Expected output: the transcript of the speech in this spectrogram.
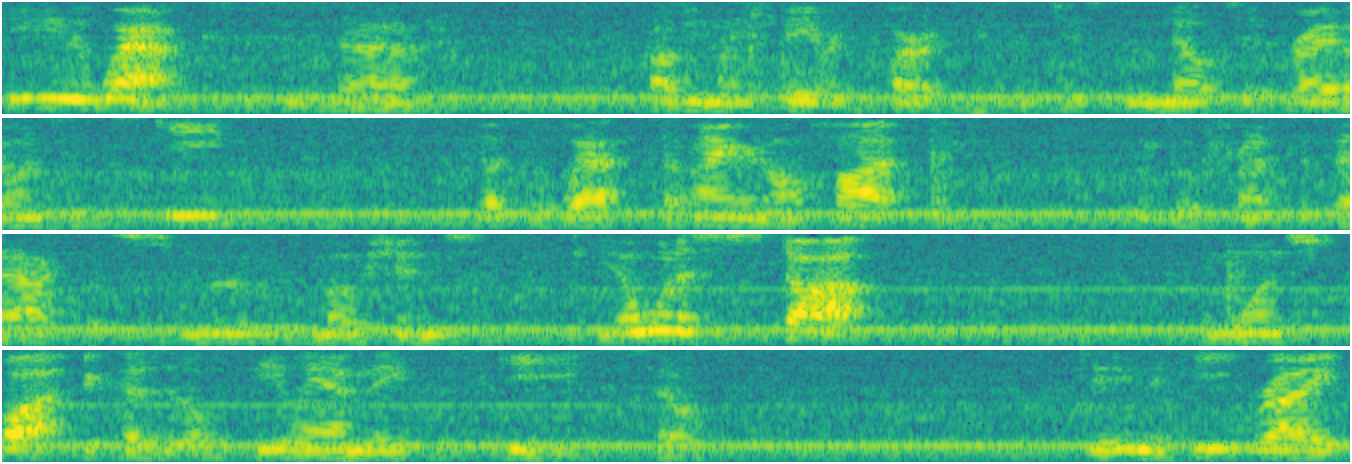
heating the wax. This is uh, probably my favorite part because it just melts it right onto the ski. Got the, wax, the iron all hot. We go front to back with smooth motions. You don't want to stop in one spot because it'll delaminate the ski. So getting the heat right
